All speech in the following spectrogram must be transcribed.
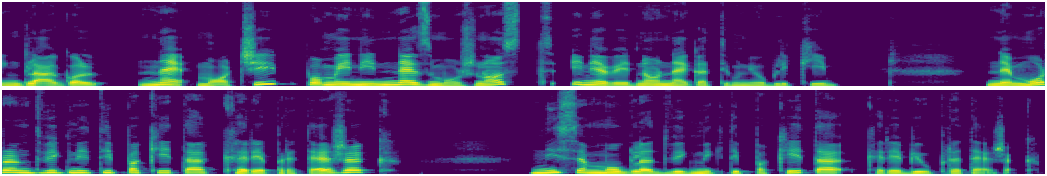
In glagol ne moči pomeni nezmožnost in je vedno v negativni obliki. Ne morem dvigniti paketa, ker je pretežek, nisem mogla dvigniti paketa, ker je bil pretežek.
